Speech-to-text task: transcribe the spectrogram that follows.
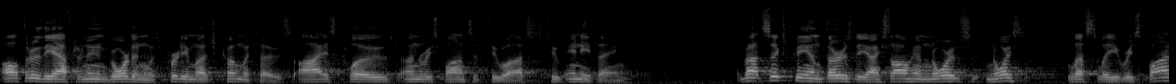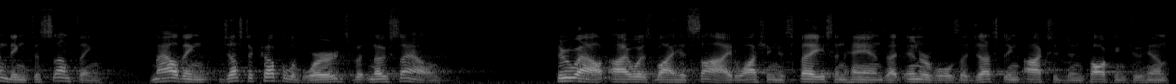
All through the afternoon, Gordon was pretty much comatose, eyes closed, unresponsive to us, to anything. About 6 p.m. Thursday, I saw him noise, noiselessly responding to something mouthing just a couple of words but no sound. Throughout, I was by his side, washing his face and hands at intervals, adjusting oxygen, talking to him,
